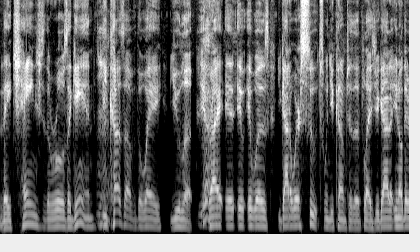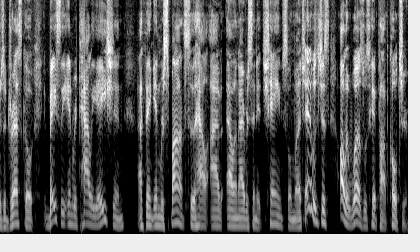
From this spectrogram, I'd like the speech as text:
they changed the rules again mm-hmm. because of the way you look. Yeah. Right. It, it, it was you got to wear suits when you come to the place. You got to you know there's a dress code. Basically in retaliation, I think in response to how I, Allen Iverson had changed so much, and it was just all it was was hip hop culture.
